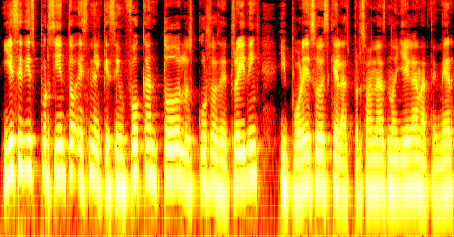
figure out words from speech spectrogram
Y ese 10% es en el que se enfocan todos los cursos de trading y por eso es que las personas no llegan a tener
